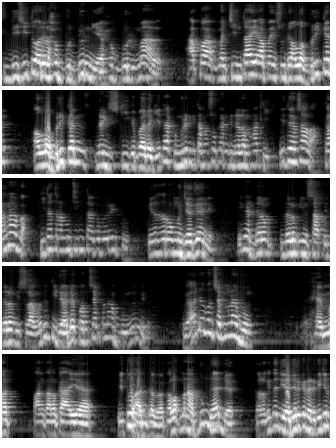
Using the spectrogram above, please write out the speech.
di situ adalah hubbud dunia, hubbul mal, apa mencintai apa yang sudah Allah berikan Allah berikan rezeki kepada kita, kemudian kita masukkan ke dalam hati. Itu yang salah. Karena apa? Kita terlalu cinta kepada itu. Kita terlalu menjaganya. Ingat dalam dalam insaf dalam Islam itu tidak ada konsep menabung kan gitu. Nggak ada konsep menabung. Hemat pangkal kaya itu ada, Pak. Kalau menabung nggak ada. Kalau kita diajarkan dari kecil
